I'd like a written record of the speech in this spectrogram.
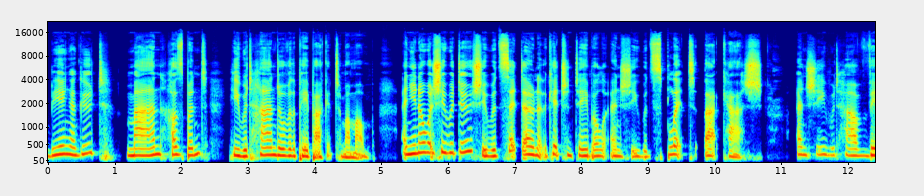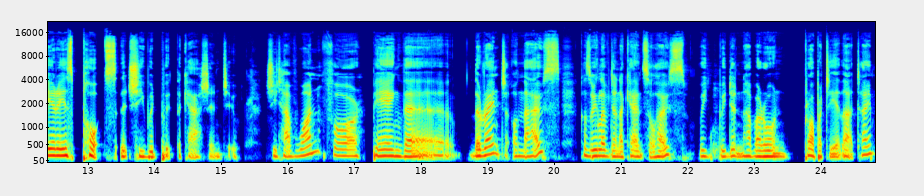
being a good man, husband, he would hand over the pay packet to my mum. And you know what she would do? She would sit down at the kitchen table and she would split that cash. And she would have various pots that she would put the cash into. She'd have one for paying the the rent on the house because we lived in a council house. We we didn't have our own property at that time.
